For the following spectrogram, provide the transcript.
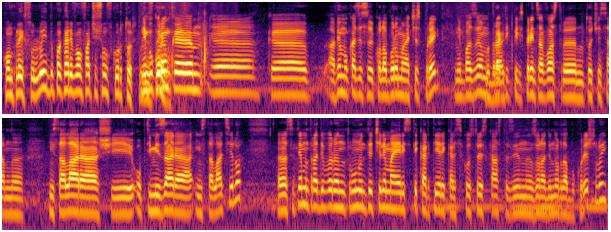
complexul lui, după care vom face și un scurtur. Ne bucurăm că, uh, că avem ocazia să colaborăm în acest proiect. Ne bazăm practic pe experiența voastră în tot ce înseamnă instalarea și optimizarea instalațiilor. Uh, suntem într-adevăr într-unul dintre cele mai aerisite cartiere care se construiesc astăzi în zona de nord a Bucureștiului.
